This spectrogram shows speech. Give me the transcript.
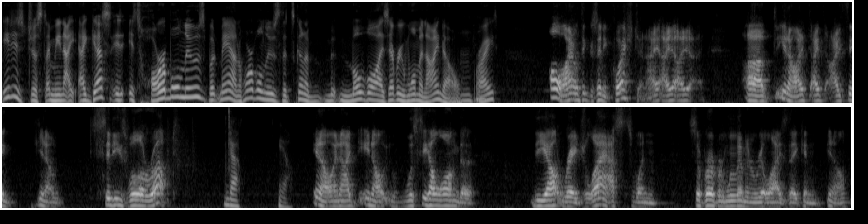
It is just, I mean, I, I guess it, it's horrible news, but man, horrible news that's going to m- mobilize every woman I know, right? Oh, I don't think there's any question. I, I, I uh, you know, I, I, I think you know, cities will erupt. Yeah. Yeah. You know, and I, you know, we'll see how long the, the outrage lasts when suburban women realize they can, you know,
